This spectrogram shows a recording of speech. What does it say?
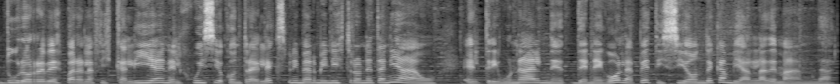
Duro revés para la Fiscalía en el juicio contra el ex primer ministro Netanyahu. El tribunal denegó la petición de cambiar la demanda.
